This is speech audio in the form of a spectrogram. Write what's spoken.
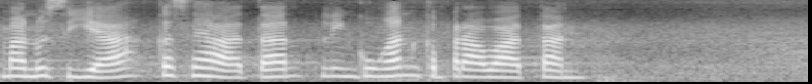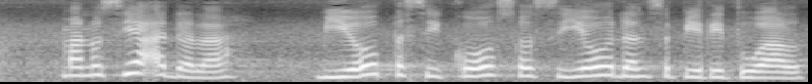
manusia, kesehatan, lingkungan, keperawatan. Manusia adalah bio, psiko, sosio, dan spiritual.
